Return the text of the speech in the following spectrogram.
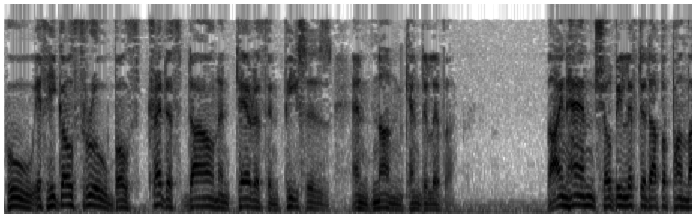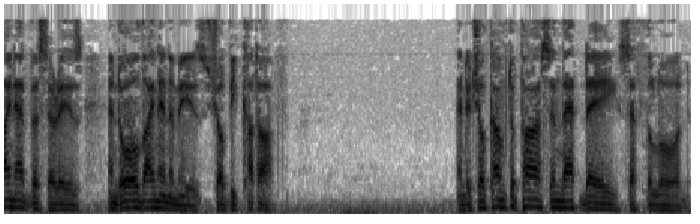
who, if he go through, both treadeth down and teareth in pieces, and none can deliver. Thine hand shall be lifted up upon thine adversaries, and all thine enemies shall be cut off. And it shall come to pass in that day, saith the Lord,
